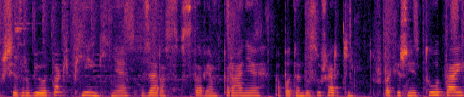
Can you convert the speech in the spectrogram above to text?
już się zrobiło tak pięknie. Zaraz wstawiam pranie, a potem do suszarki. Już praktycznie tutaj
